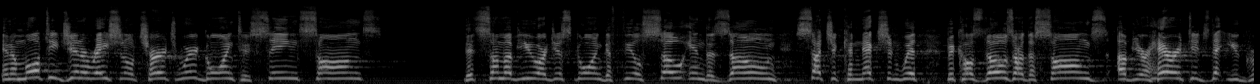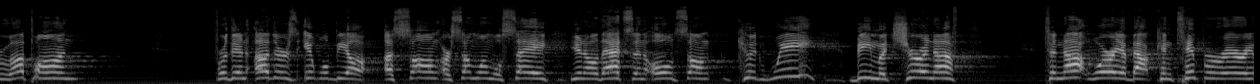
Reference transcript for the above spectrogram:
In a multi generational church, we're going to sing songs that some of you are just going to feel so in the zone, such a connection with, because those are the songs of your heritage that you grew up on. For then others, it will be a, a song, or someone will say, you know, that's an old song. Could we be mature enough to not worry about contemporary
